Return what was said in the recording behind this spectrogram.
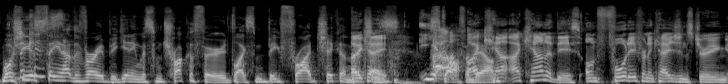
well, she is seen at the very beginning with some trucker food, like some big fried chicken. That Okay. she's Yeah. I, down. count, I counted this on four different occasions during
